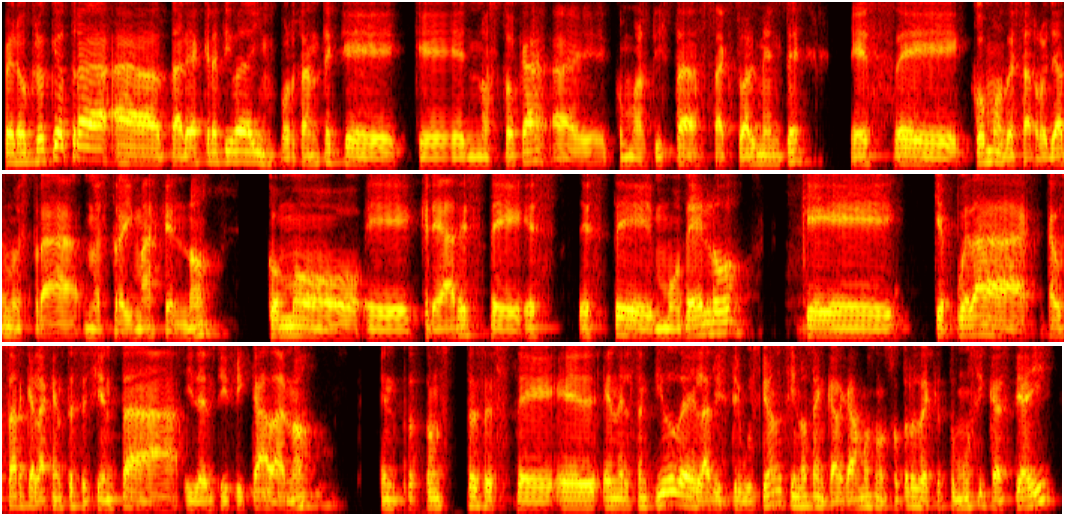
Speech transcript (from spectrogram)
Pero creo que otra ah, tarea creativa importante que, que nos toca eh, como artistas actualmente es eh, cómo desarrollar nuestra, nuestra imagen, ¿no? Cómo eh, crear este, este modelo que, que pueda causar que la gente se sienta identificada, ¿no? Entonces, este, eh, en el sentido de la distribución, sí nos encargamos nosotros de que tu música esté ahí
